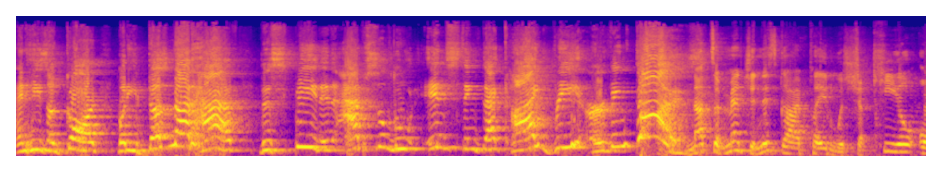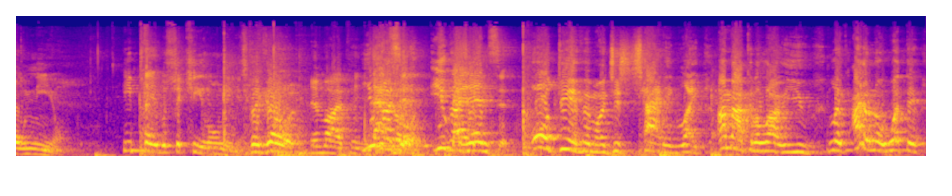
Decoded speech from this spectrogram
and he's a guard, but he does not have the speed and absolute instinct that Kyrie Irving does. Not to mention, this guy played with Shaquille O'Neal. He played with Shaquille O'Neal. The goat, in my opinion. You That's guys, it. you guys, That ends it. all three of them are just chatting. Like I'm not gonna lie to you. Like I don't know what they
